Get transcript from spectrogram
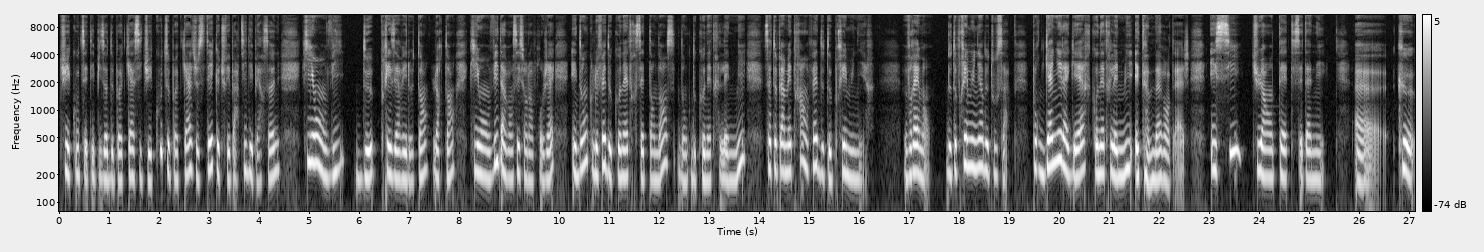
tu écoutes cet épisode de podcast, si tu écoutes ce podcast, je sais que tu fais partie des personnes qui ont envie de préserver le temps, leur temps, qui ont envie d'avancer sur leur projet. Et donc le fait de connaître cette tendance, donc de connaître l'ennemi, ça te permettra en fait de te prémunir. Vraiment, de te prémunir de tout ça. Pour gagner la guerre, connaître l'ennemi est un avantage. Et si tu as en tête cette année euh, que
